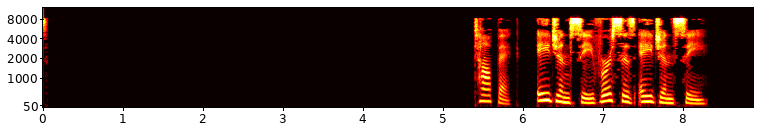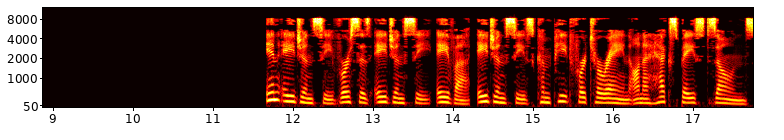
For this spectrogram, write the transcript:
Topic: Agency versus agency. In Agency versus Agency AVA, agencies compete for terrain on a hex-based zones.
